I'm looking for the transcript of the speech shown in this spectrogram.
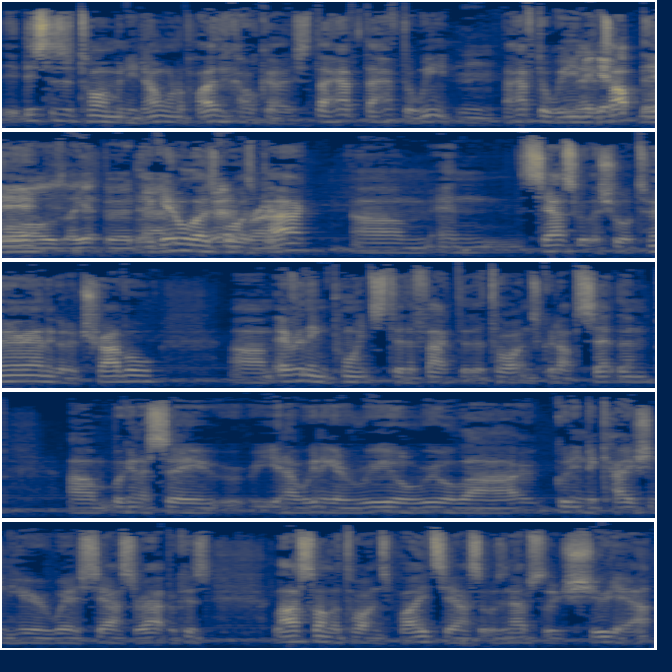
this is a time when you don't want to play the Gold Coast. They have they have to win. They have to win. Mm. It's up there. Miles, they get Bird They back, get all those they get a guys back, um, and South's got the short turnaround. They've got to travel. Um, everything points to the fact that the Titans could upset them. Um, we're going to see, you know, we're going to get a real, real uh, good indication here of where Souths are at because last time the Titans played South, it was an absolute shootout.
